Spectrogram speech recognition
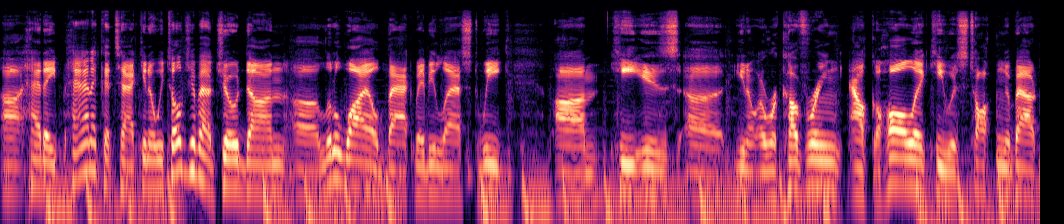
uh, had a panic attack. You know, we told you about Joe Don a little while back, maybe last week. Um, he is, uh, you know, a recovering alcoholic. He was talking about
